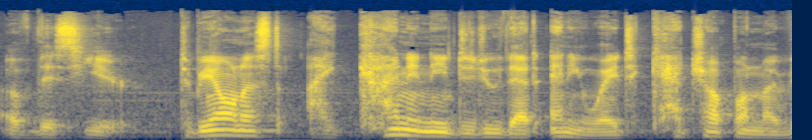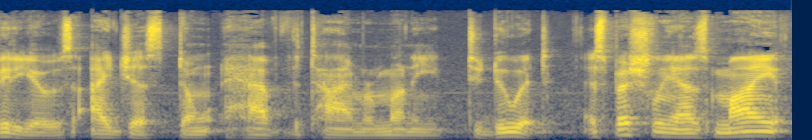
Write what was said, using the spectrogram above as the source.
of this year. To be honest, I kinda need to do that anyway to catch up on my videos, I just don't have the time or money to do it. Especially as my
